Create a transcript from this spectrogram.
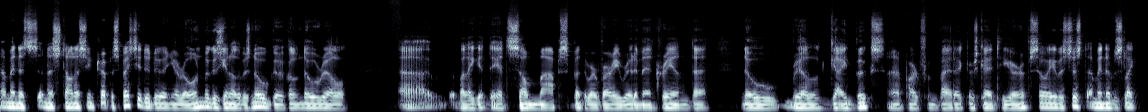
I mean it's an astonishing trip, especially to do on your own because you know there was no Google, no real. Uh, well, they, they had some maps, but they were very rudimentary and uh, no real guidebooks uh, apart from Baedeker's Guide to Europe. So it was just, I mean, it was like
